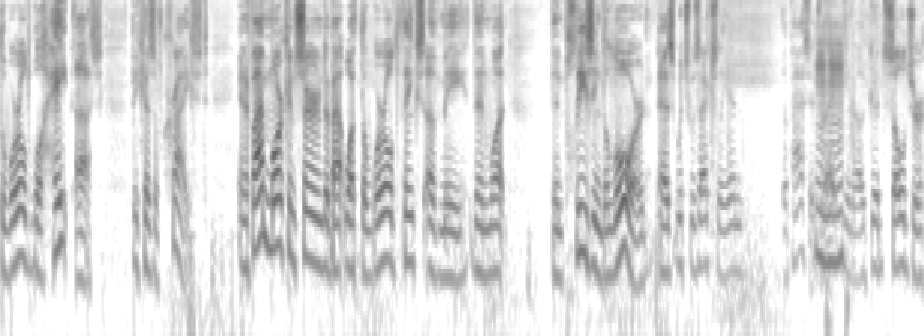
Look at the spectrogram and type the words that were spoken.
the world will hate us because of Christ. And if I'm more concerned about what the world thinks of me than what than pleasing the Lord, as which was actually in the passage, right? Mhm. You know, a good soldier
